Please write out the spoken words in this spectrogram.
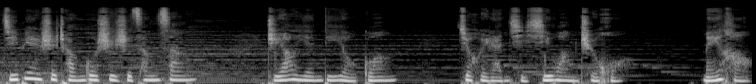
即便是尝过世事沧桑，只要眼底有光，就会燃起希望之火，美好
